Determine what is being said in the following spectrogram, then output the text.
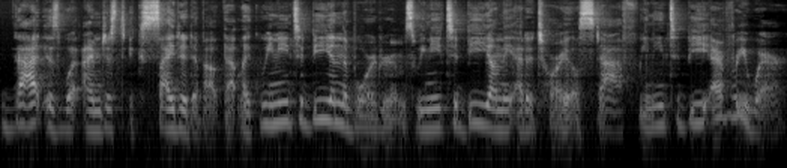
that is what i'm just excited about that. Like we need to be in the boardrooms. We need to be on the editorial staff. We need to be everywhere.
